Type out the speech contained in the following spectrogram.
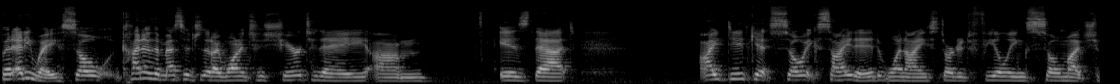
but anyway, so kind of the message that I wanted to share today um, is that I did get so excited when I started feeling so much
